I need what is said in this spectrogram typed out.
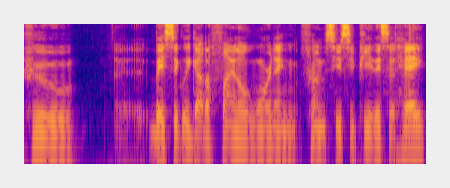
who uh, basically got a final warning from CCP. They said, hey,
